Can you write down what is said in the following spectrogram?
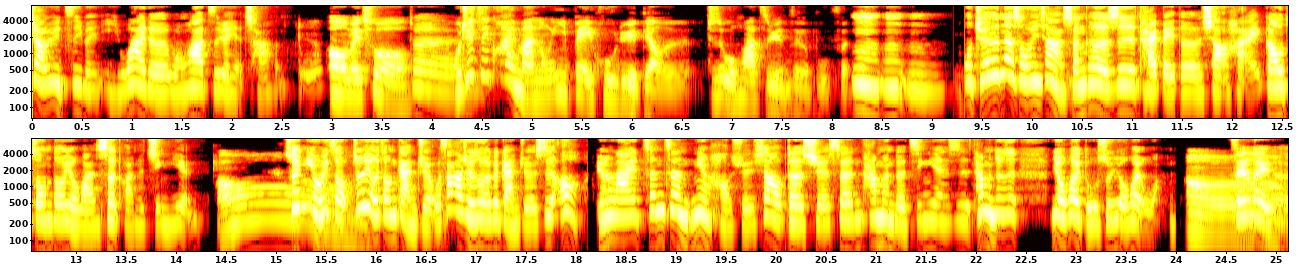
教育资源以外的文化资源也差很多。哦，没错，对，我觉得这一块蛮容易被忽略掉的，就是文化资源这个部分。嗯嗯嗯，我觉得那时候印象很深刻的是台北的小孩高中都有玩社团的经验哦，所以你有一种就是有一种感觉，我上大学的时候有一个感觉是哦，原来真正念好学校的学生，他们的经验是他们就是又会读书又会玩哦这一类的。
